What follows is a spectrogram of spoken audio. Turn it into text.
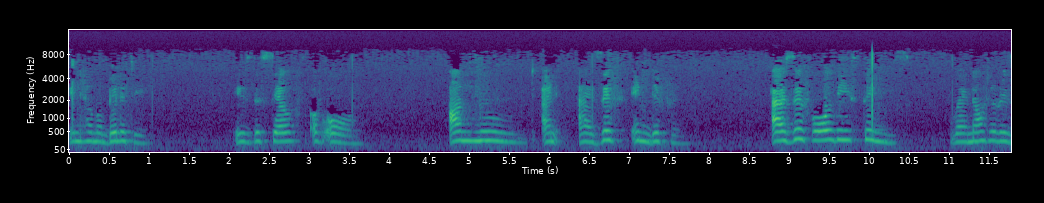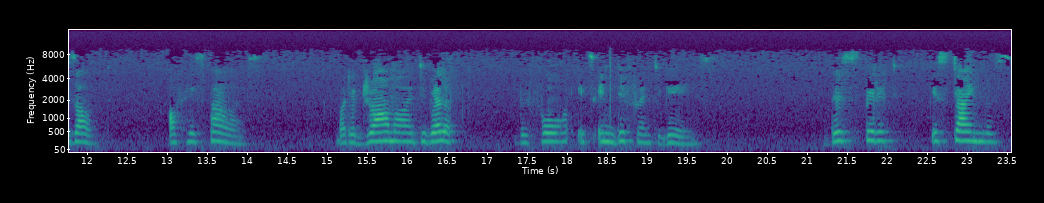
in her mobility, is the self of all, unmoved and as if indifferent, as if all these things were not a result of his powers, but a drama developed before its indifferent gaze. This spirit is timeless,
